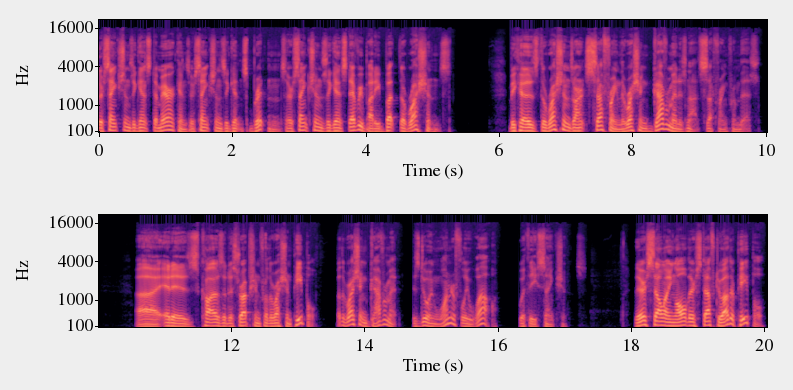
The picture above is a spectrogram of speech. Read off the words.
They're sanctions against Americans. They're sanctions against Britons. They're sanctions against everybody but the Russians. Because the Russians aren't suffering. The Russian government is not suffering from this. Uh, it has caused a disruption for the Russian people, but the Russian government is doing wonderfully well with these sanctions. They're selling all their stuff to other people,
